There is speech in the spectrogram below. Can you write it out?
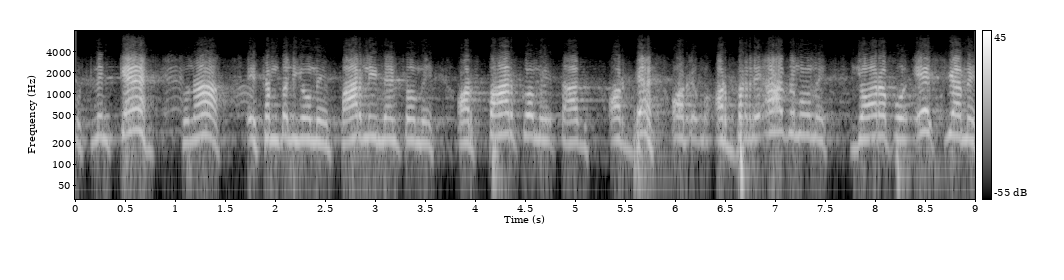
مسلم کہہ سنا اسمبلیوں میں پارلیمنٹوں میں اور پارکوں میں اور اور, اور بر اعظموں میں یورپ و ایشیا میں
